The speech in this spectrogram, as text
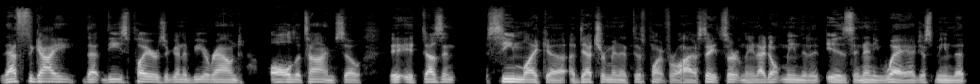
that's the guy that these players are going to be around all the time. So it, it doesn't seem like a, a detriment at this point for Ohio State, certainly. And I don't mean that it is in any way. I just mean that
